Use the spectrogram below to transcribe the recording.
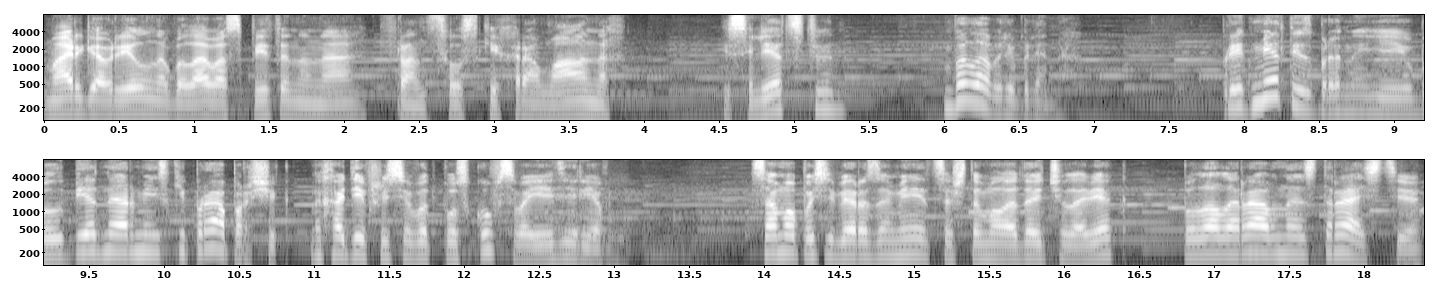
Марья Гавриловна была воспитана на французских романах и, следственно, была влюблена. Предмет, избранный ею, был бедный армейский прапорщик, находившийся в отпуску в своей деревне. Само по себе разумеется, что молодой человек пылал равную страстью,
